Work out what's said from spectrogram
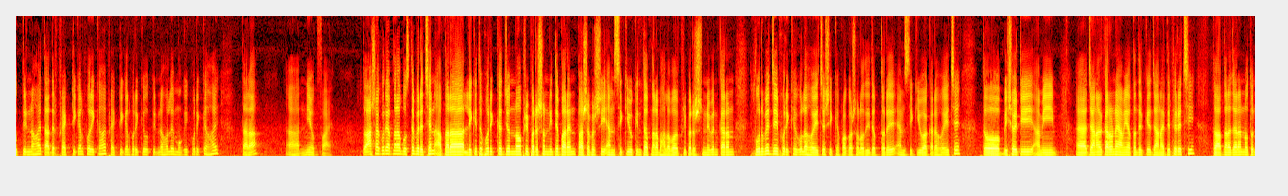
উত্তীর্ণ হয়, তাদের প্র্যাকটিক্যাল পরীক্ষা হয়। প্র্যাকটিক্যাল পরীক্ষা উত্তীর্ণ হলে মৌখিক পরীক্ষা হয়, তারা নিয়োগ পায়। তো আশা করি আপনারা বুঝতে পেরেছেন। আপনারা লিখিত পরীক্ষার জন্য প্রিপারেশন নিতে পারেন, পাশাপাশি এমসিকিউ কিন্তু আপনারা ভালোভাবে প্রিপারেশন নেবেন কারণ পূর্বে যে পরীক্ষাগুলো হয়েছে, শিক্ষা প্রকৌশল অধিদপ্তরে এমসিকিউ আকারে হয়েছে। তো বিষয়টি আমি জানার কারণে আমি আপনাদেরকে জানাইতে পেরেছি। তো আপনারা যারা নতুন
